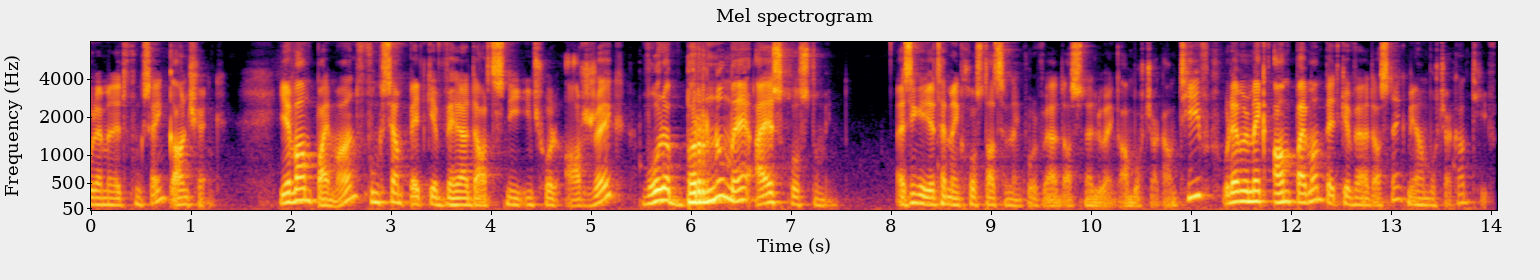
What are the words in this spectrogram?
ուրեմն այդ ֆունկցիային կանչենք։ Եվ անպայման ֆունկցիան պետք է վերադարձնի ինչ որ արժեք, որը բռնում է այս խոստումին։ Այսինքն, եթե մենք խոստացել ենք, որ վերադարձնելու ենք ամբողջական թիվ, ուրեմն մենք անպայման պետք է վերադարձնենք մի ամբողջական թիվ։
